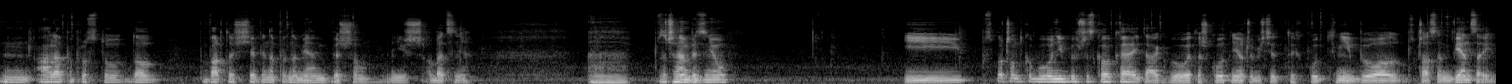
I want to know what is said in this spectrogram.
mm, ale po prostu do wartość siebie na pewno miałem wyższą niż obecnie. E, zacząłem być z nią i z początku było niby wszystko ok, tak, były też kłótnie, oczywiście tych kłótni było czasem więcej.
